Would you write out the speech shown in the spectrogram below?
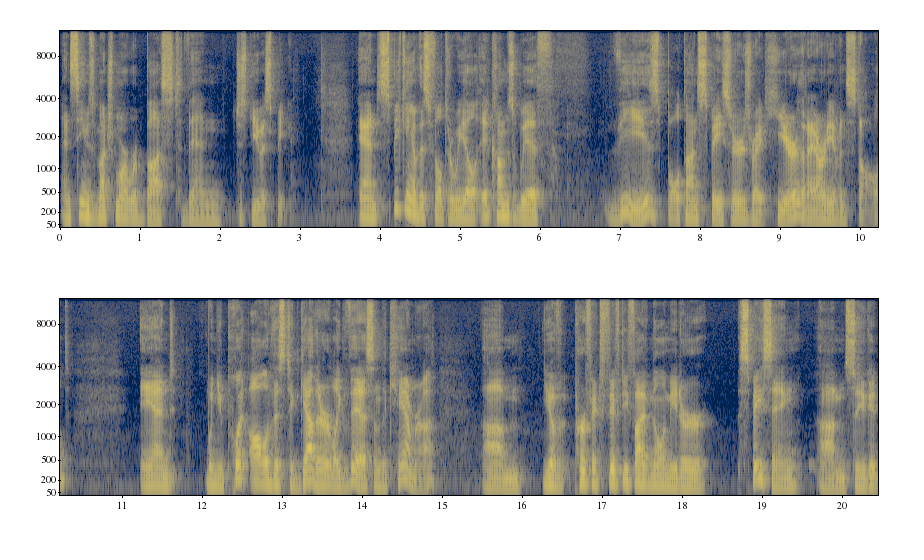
and seems much more robust than just USB. And speaking of this filter wheel, it comes with these bolt-on spacers right here that I already have installed. And when you put all of this together like this on the camera, um, you have perfect 55 millimeter spacing. Um, so you get,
